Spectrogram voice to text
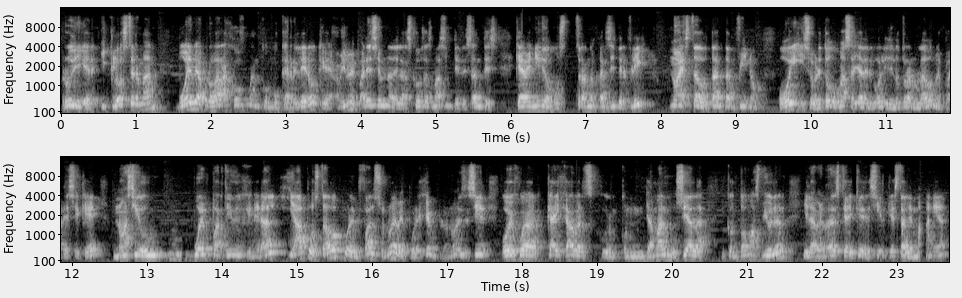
Rudiger y Klosterman, vuelve a probar a Hoffman como carrilero, que a mí me parece una de las cosas más interesantes que ha venido mostrando Hans-Dieter Flick, no ha estado tan tan fino hoy y sobre todo más allá del gol y del otro anulado, me parece que no ha sido un buen partido en general y ha apostado por el falso 9, por ejemplo, ¿no? Es decir, hoy juega Kai Havertz con, con Jamal Musiala y con Thomas Müller y la verdad es que hay que decir que esta Alemania,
